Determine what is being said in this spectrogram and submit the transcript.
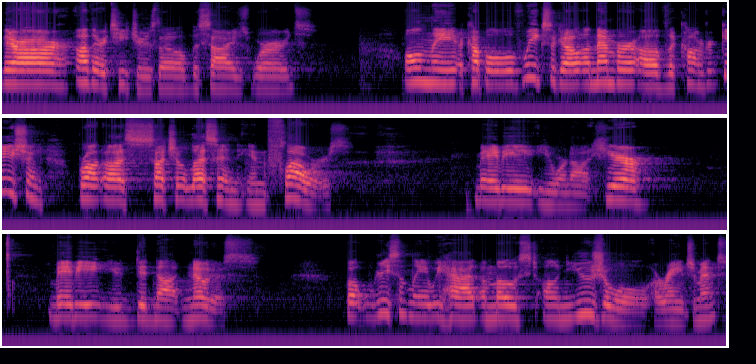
There are other teachers, though, besides words only a couple of weeks ago, a member of the congregation brought us such a lesson in flowers. Maybe you were not here. Maybe you did not notice. But recently we had a most unusual arrangement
